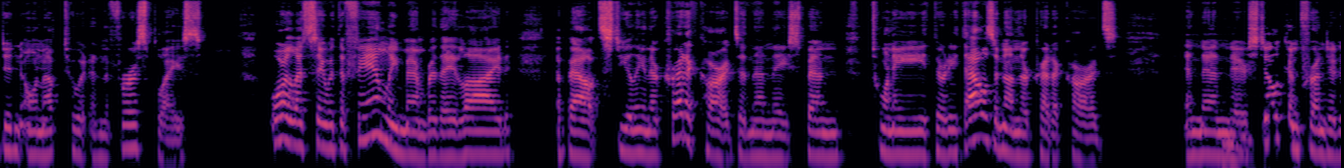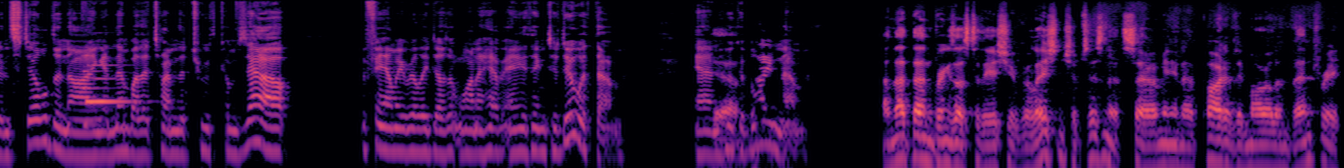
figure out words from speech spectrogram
didn't own up to it in the first place. Or let's say with a family member, they lied about stealing their credit cards and then they spend 20 30,000 on their credit cards and then they're Mm. still confronted and still denying and then by the time the truth comes out the family really doesn't want to have anything to do with them and Yeah. who could blame them And that then brings us to the issue of relationships, isn't it? So, I mean, you know, part of the moral inventory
